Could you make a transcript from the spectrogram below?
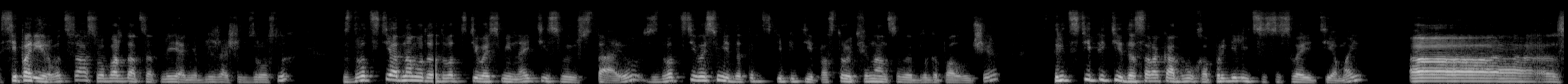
сепарироваться, освобождаться от влияния ближайших взрослых, с 21 до 28 найти свою стаю, с 28 до 35 построить финансовое благополучие, с 35 до 42 определиться со своей темой, а, с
